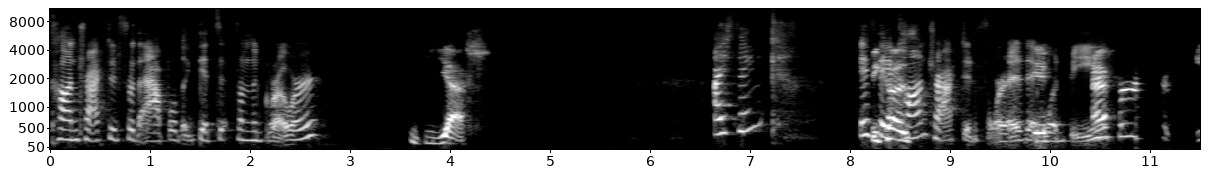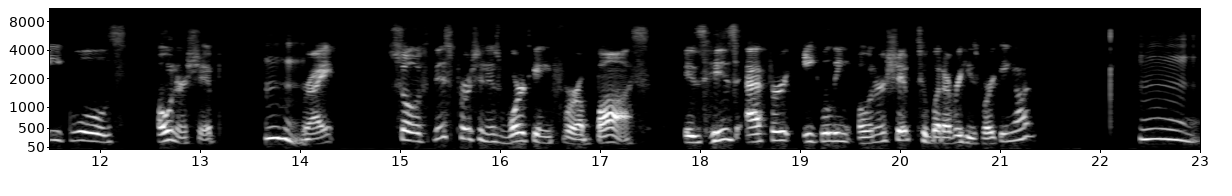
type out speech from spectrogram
contracted for the apple that gets it from the grower? Yes. I think if because they contracted for it, it would be. Effort equals ownership, mm-hmm. right? So if this person is working for a boss, is his effort equaling ownership to whatever he's working on? Mm.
